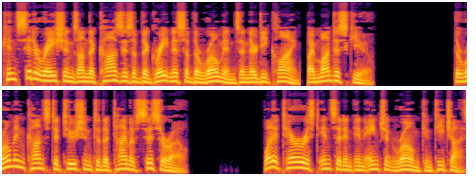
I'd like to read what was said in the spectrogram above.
Considerations on the Causes of the Greatness of the Romans and Their Decline, by Montesquieu. The Roman Constitution to the Time of Cicero. What a terrorist incident in ancient Rome can teach us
